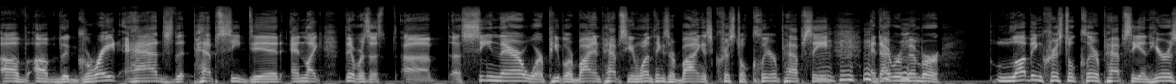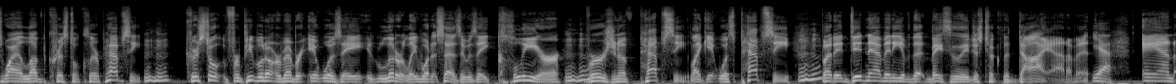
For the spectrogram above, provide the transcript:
of of the great ads that Pepsi did, and like there was a uh, a scene there where people are buying Pepsi, and one of the things they're buying is Crystal Clear Pepsi, and I remember. Loving Crystal Clear Pepsi, and here is why I loved Crystal Clear Pepsi. Mm-hmm. Crystal, for people who don't remember, it was a literally what it says. It was a clear mm-hmm. version of Pepsi, like it was Pepsi, mm-hmm. but it didn't have any of the. Basically, they just took the dye out of it. Yeah. And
